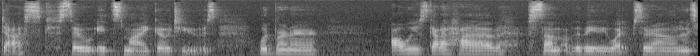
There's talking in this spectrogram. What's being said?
desk, so it's my go-tos. Wood burner, always gotta have some of the baby wipes around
